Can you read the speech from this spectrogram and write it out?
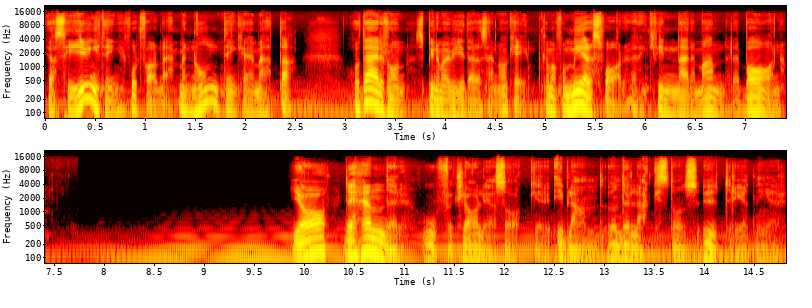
Jag ser ju ingenting fortfarande, men någonting kan jag mäta. Och därifrån spinner man vidare sen. Okej, okay, kan man få mer svar? Är det en kvinna, eller man eller barn? Ja, det händer oförklarliga saker ibland under LaxTons utredningar.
